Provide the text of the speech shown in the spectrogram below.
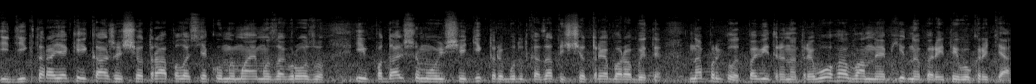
і диктора, який каже, що трапилось, яку ми маємо загрозу. І в подальшому ще диктори будуть казати, що треба робити. Наприклад, повітряна тривога, вам необхідно перейти в укриття.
